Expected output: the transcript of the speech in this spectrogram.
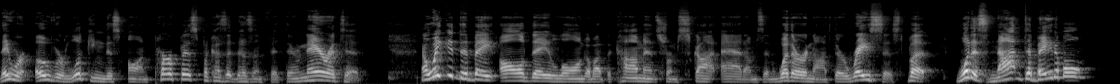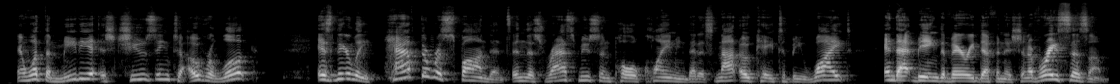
they were overlooking this on purpose because it doesn't fit their narrative. Now, we could debate all day long about the comments from Scott Adams and whether or not they're racist, but what is not debatable and what the media is choosing to overlook is nearly half the respondents in this Rasmussen poll claiming that it's not okay to be white and that being the very definition of racism.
